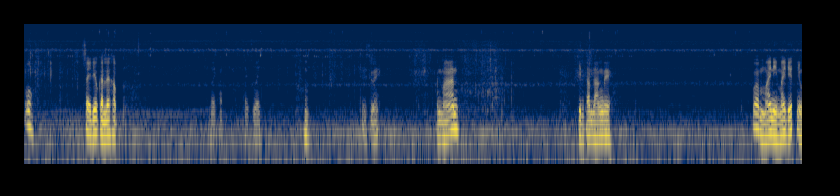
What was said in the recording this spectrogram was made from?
โอ้ ใส่เดียวกันเลยครับ สวยครับ ใส่สวยสวยๆมันมันกินตามหลังเลย ว่าไม้นี่ไม้เด็ดอยู่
